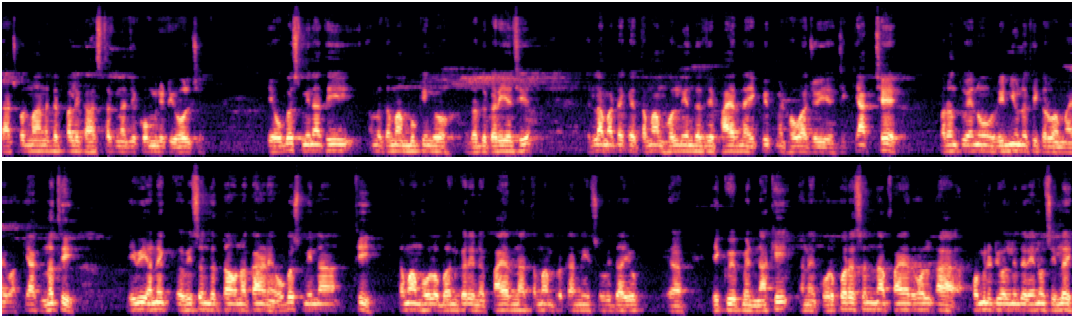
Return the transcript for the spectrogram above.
રાજકોટ મહાનગરપાલિકા હસ્તકના જે કોમ્યુનિટી હોલ છે, એ ઓગસ્ટ મહિનાથી અમે તમામ બુકિંગો રદ કરીએ છીએ. એટલા માટે કે તમામ હોલની અંદર જે ફાયરના ઇક્વિપમેન્ટ હોવા જોઈએ, જે ક્યાંક છે, પરંતુ એનું રિન્યૂ નથી કરવામાં આવ્યા, ક્યાંક નથી. એવી અનેક વિસંગતતાઓના કારણે ઓગસ્ટ મહિનાથી તમામ હોલો બંધ કરીને ફાયરના તમામ પ્રકારની સુવિધાયુક્ત ઇક્વિપમેન્ટ નાખી અને કોર્પોરેશનના ફાયર હોલ આ કોમ્યુનિટી હોલની અંદર એનઓસી લઈ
